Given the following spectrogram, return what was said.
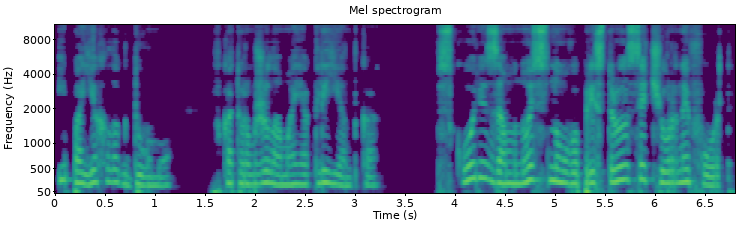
и поехала к дому, в котором жила моя клиентка. Вскоре за мной снова пристроился черный форт,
